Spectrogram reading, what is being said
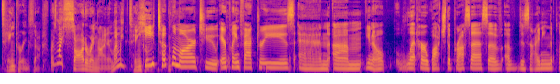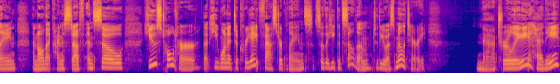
tinkering stuff? Where's my soldering iron? Let me tinker. He took Lamar to airplane factories and, um, you know, let her watch the process of, of designing the plane and all that kind of stuff. And so Hughes told her that he wanted to create faster planes so that he could sell them to the U.S. military. Naturally, Hedy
